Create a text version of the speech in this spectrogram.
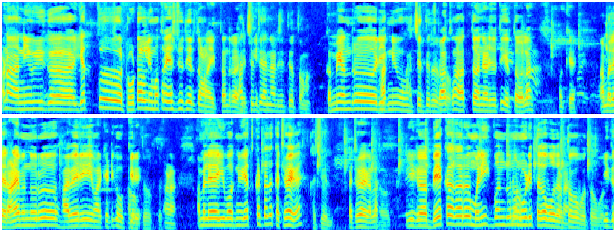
ಅಣ್ಣ ನೀವೀಗ ಈಗ ಎತ್ತು ಟೋಟಲ್ ನಿಮ್ಮ ಹತ್ರ ಎಷ್ಟು ಜೊತೆ ಇರ್ತಾವಣ ಈಗ ತಂದ್ರೆ? ಹತ್ತು ಜೊತೆ ಹನ್ನೆರಡು ಜೊತೆ ಇರ್ತಾವಣ ಕಮ್ಮಿ ಅಂದ್ರೂ ಈಗ ನೀವು ಹತ್ತು ಜೊತೆ ಸ್ಟಾಕ್ ಹತ್ತು ಹನ್ನೆರಡು ಜೊತೆ ಇರ್ತಾವಲ್ಲ? ಓಕೆ ಆಮೇಲೆ ರಾಣೆಬೆನ್ನೂರು ಹಾವೇರಿ ಮಾರ್ಕೆಟ್ಗೆ ಹೋಗ್ತೀರಿ. ಅಣ್ಣ ಆಮೇಲೆ ಇವಾಗ ನೀವು ಎತ್ ಕಟ್ಟೋದು ಕಚವೆಗೆ ಕಚ್ವೆಗಲ್ಲ ಕಚವೆಗಲ್ಲ ಈಗ ಬೇಕಾದ್ರೂ ಮನಿಗೆ ಬಂದು ನೋಡಿ ತಗೋಬೋದು ತಗೋಬೋದು ಈಗ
